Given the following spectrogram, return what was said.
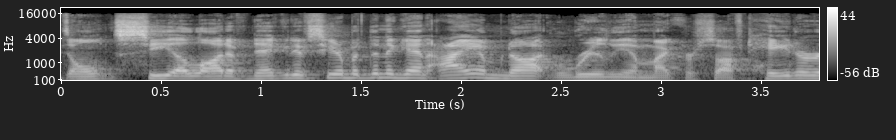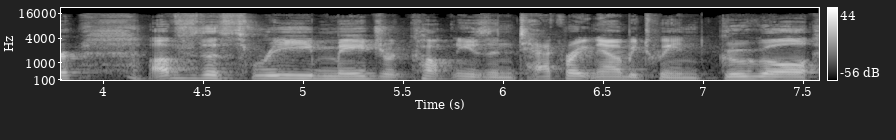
don't see a lot of negatives here, but then again, I am not really a Microsoft hater. Of the three major companies in tech right now, between Google,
